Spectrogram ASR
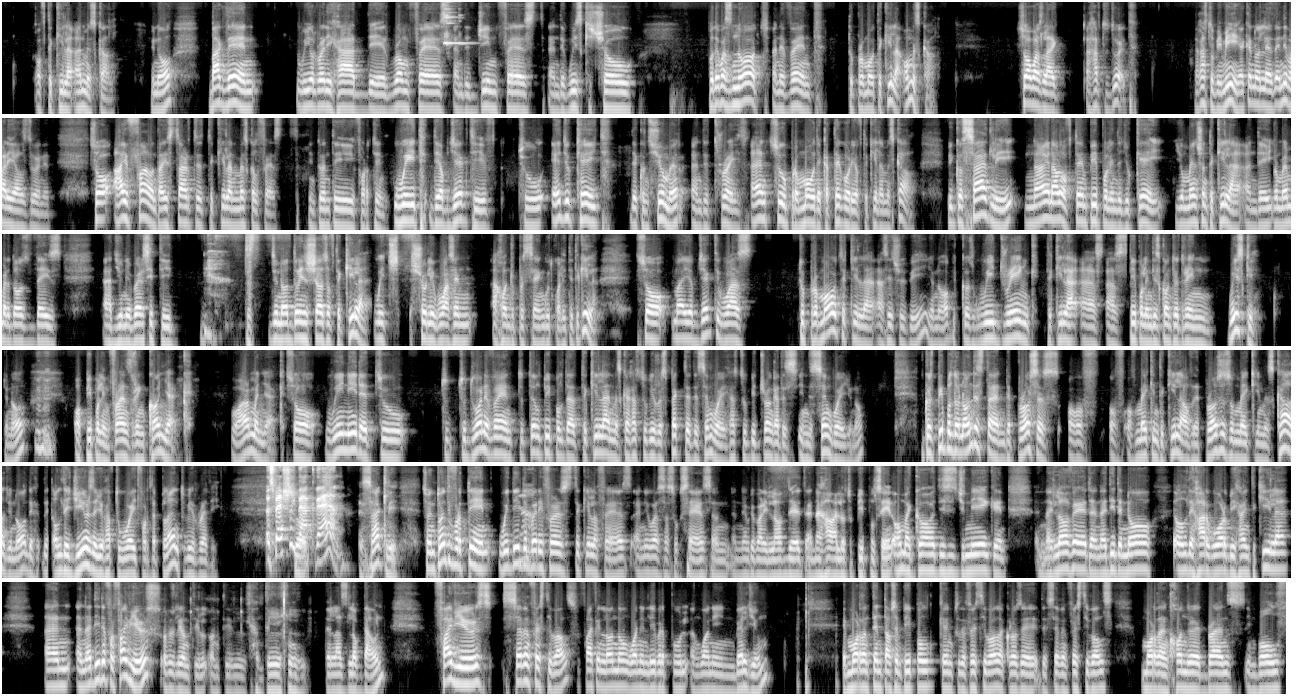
of tequila and mezcal. You know, back then we already had the rum fest and the gin fest and the whiskey show, but there was not an event to promote tequila or mezcal. So I was like, I have to do it. It has to be me. I cannot let anybody else doing it. So I found I started Tequila and Mezcal Fest in 2014 with the objective to educate the consumer and the trade and to promote the category of tequila and mezcal. Because sadly, nine out of 10 people in the UK, you mentioned tequila and they remember those days at university, just, you know, doing shots of tequila, which surely wasn't 100% good quality tequila. So my objective was to promote tequila as it should be, you know, because we drink tequila as as people in this country drink whiskey, you know, mm-hmm. or people in France drink cognac or armagnac. So we needed to to, to do an event to tell people that tequila and mezcal has to be respected the same way, has to be drunk at this, in the same way, you know, because people don't understand the process of of, of making tequila, of the process of making mezcal, you know, the, the, all the years that you have to wait for the plant to be ready. Especially so, back then. Exactly. So in 2014, we did yeah. the very first Tequila Fest and it was a success and, and everybody loved it. And I had a lot of people saying, oh my God, this is unique and, and I love it. And I didn't know all the hard work behind tequila. And, and I did it for five years, obviously until until until the last lockdown. Five years, seven festivals, five in London, one in Liverpool, and one in Belgium. Eh, more than 10,000 people came to the festival across the, the seven festivals, more than 100 brands involved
